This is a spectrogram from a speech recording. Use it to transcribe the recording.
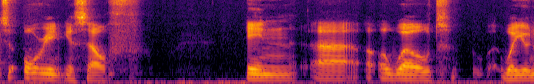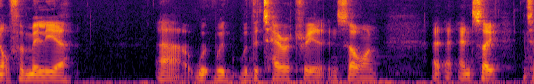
to orient yourself in uh, a world where you're not familiar uh, with, with, with, the territory and so on. And so, in terms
